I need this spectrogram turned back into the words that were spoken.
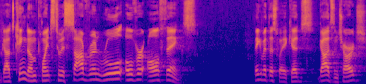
God's kingdom points to his sovereign rule over all things. Think of it this way, kids God's in charge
